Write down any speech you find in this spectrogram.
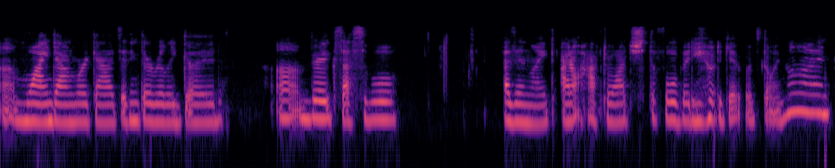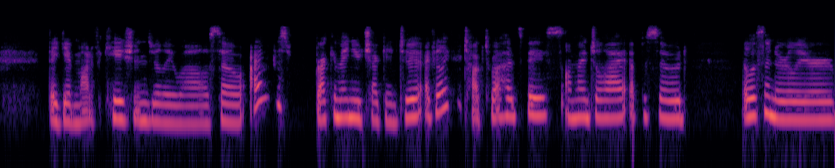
um, wind down workouts. I think they're really good, um, very accessible. As in, like, I don't have to watch the full video to get what's going on. They give modifications really well. So I would just recommend you check into it. I feel like I talked about Headspace on my July episode. I listened earlier,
